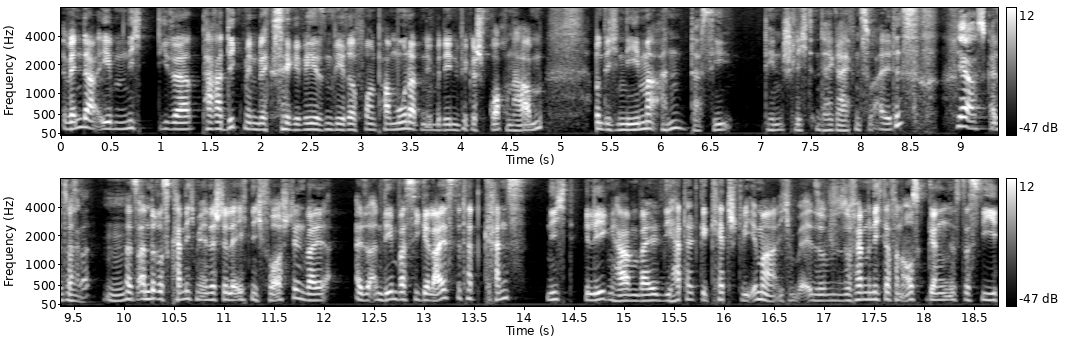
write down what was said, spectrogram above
Wenn da eben nicht dieser Paradigmenwechsel gewesen wäre vor ein paar Monaten, über den wir gesprochen haben. Und ich nehme an, dass sie denen schlicht und ergreifend zu alt ist. Ja, das kann also was, mhm. was anderes kann ich mir an der Stelle echt nicht vorstellen, weil also an dem, was sie geleistet hat, kann es nicht gelegen haben, weil die hat halt gecatcht wie immer. Ich, also sofern man nicht davon ausgegangen ist, dass die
